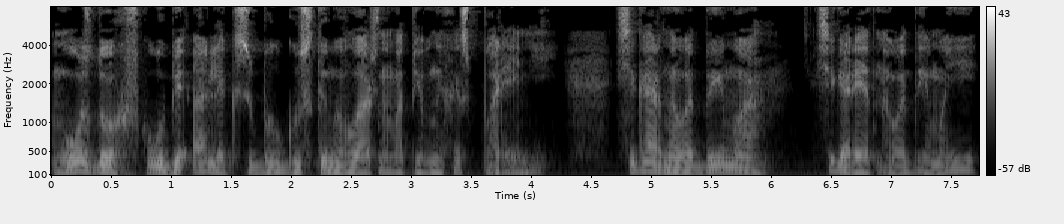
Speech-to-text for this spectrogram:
Воздух в клубе «Алекс» был густым и влажным от пивных испарений, сигарного дыма, сигаретного дыма и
